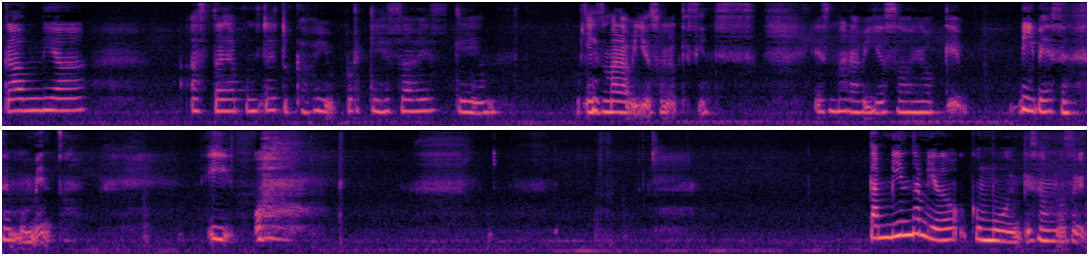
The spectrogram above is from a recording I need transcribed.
cambia hasta la punta de tu cabello porque sabes que es maravilloso lo que sientes. Es maravilloso lo que vives en ese momento. Y oh, también da miedo como empezamos el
